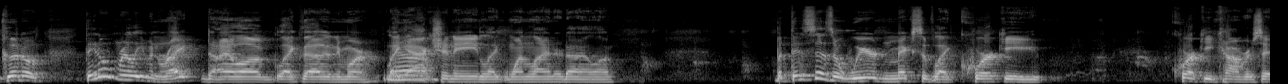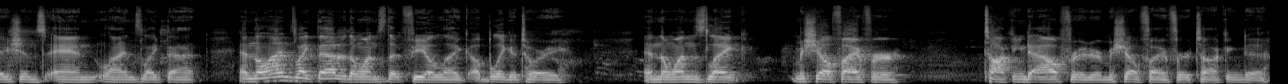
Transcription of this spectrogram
good. o- They don't really even write dialogue like that anymore, like No. actiony, like one-liner dialogue. But this is a weird mix of like quirky, quirky conversations and lines like that. And the lines like that are the ones that feel like obligatory, and the ones like Michelle Pfeiffer talking to Alfred or Michelle Pfeiffer talking to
